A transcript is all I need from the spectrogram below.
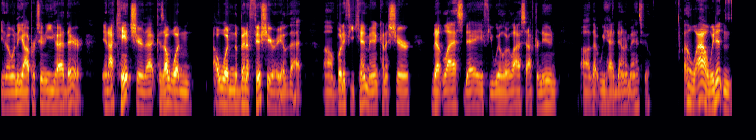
you know, and the opportunity you had there, and I can't share that because I wasn't I wasn't a beneficiary of that. Um, but if you can, man, kind of share that last day, if you will, or last afternoon uh, that we had down in Mansfield. Oh wow, we didn't.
